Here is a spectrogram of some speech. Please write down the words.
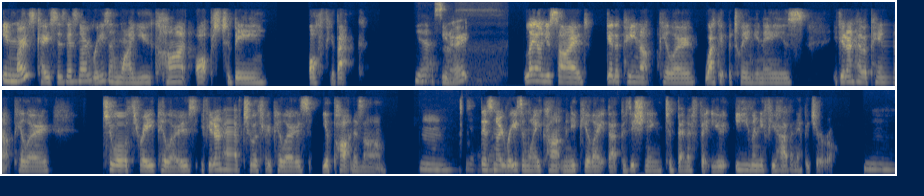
in most cases, there's no reason why you can't opt to be off your back. Yes. You know, lay on your side, get a peanut pillow, whack it between your knees. If you don't have a peanut pillow, two or three pillows. If you don't have two or three pillows, your partner's arm Mm, yeah. there's no reason why you can't manipulate that positioning to benefit you, even if you have an epidural. Mm.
